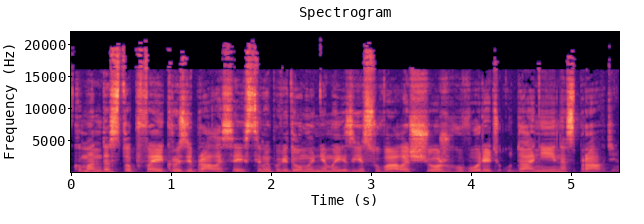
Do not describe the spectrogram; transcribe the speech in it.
Команда StopFake розібралася із цими повідомленнями і з'ясувала, що ж говорять у Данії насправді.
